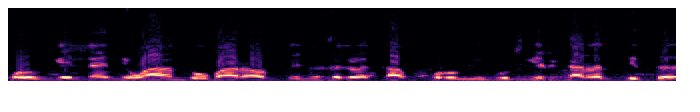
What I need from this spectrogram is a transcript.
पळून गेला नाही. निवांत उभा राहून त्यांनी सगळं काम करून निघून गेले. कारण तिथं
